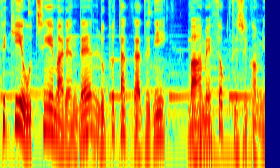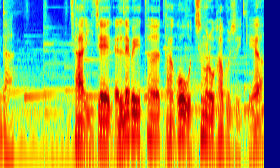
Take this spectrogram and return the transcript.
특히 5층에 마련된 루프탑 가든이 마음에 쏙 드실 겁니다. 자, 이제 엘리베이터를 타고 5층으로 가보실게요.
